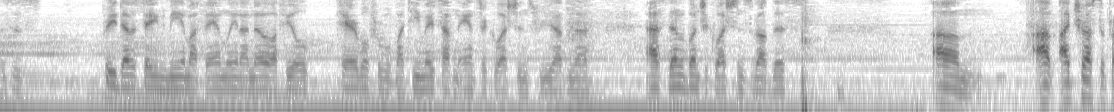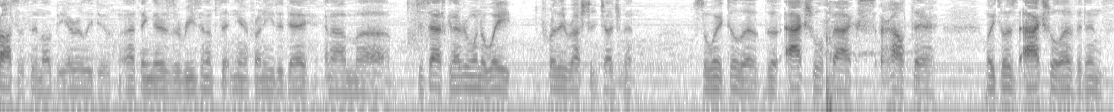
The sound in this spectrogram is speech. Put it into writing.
this is pretty devastating to me and my family, and I know I feel terrible for my teammates having to answer questions, for you having to ask them a bunch of questions about this. Um, I, I trust the process the MLB, I really do, and I think there's a reason I'm sitting here in front of you today, and I'm uh, just asking everyone to wait before they rush to judgment. So wait till the, the actual facts are out there, wait till there's actual evidence,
